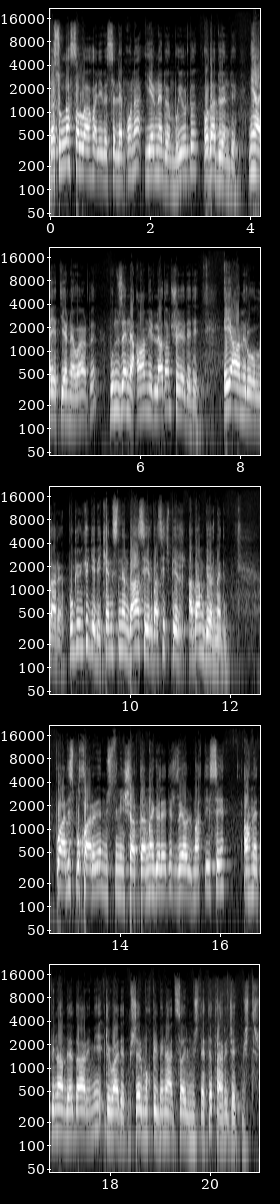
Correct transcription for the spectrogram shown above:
Resulullah sallallahu aleyhi ve sellem ona yerine dön buyurdu. O da döndü. Nihayet yerine vardı. Bunun üzerine amirli adam şöyle dedi. Ey amiroğulları, bugünkü gibi kendisinden daha sihirbaz hiçbir adam görmedim. Bu hadis Bukhari ve Müslim'in şartlarına göredir. Ziyaül Mahdisi, Ahmet bin Amber Darimi rivayet etmişler. Muhbil bin Hadisayül Müsned'de tahric etmiştir.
